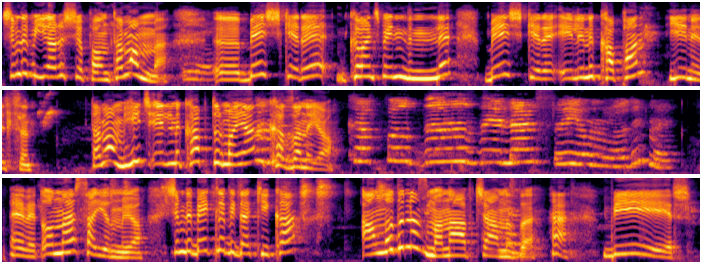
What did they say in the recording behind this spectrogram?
Şimdi bir yarış yapalım tamam mı? Evet. Ee, beş kere Kıvanç beni dinle. Beş kere elini kapan yenilsin. Tamam mı? Hiç elini kaptırmayan kazanıyor. Kapıldığınız yerler sayılmıyor değil mi? Evet onlar sayılmıyor. Şimdi bekle bir dakika. Anladınız mı ne yapacağımızı? Ha, bir.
